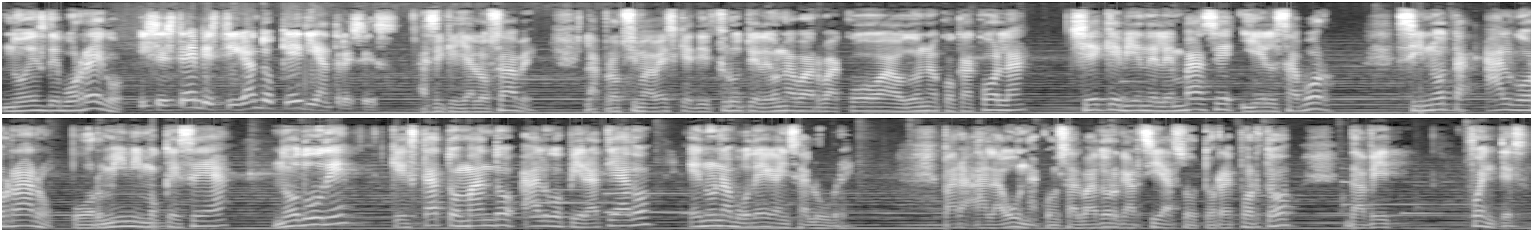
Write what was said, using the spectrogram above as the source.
no es de borrego y se está investigando qué diantres es. Así que ya lo sabe, la próxima vez que disfrute de una barbacoa o de una Coca-Cola, cheque bien el envase y el sabor. Si nota algo raro, por mínimo que sea, no dude que está tomando algo pirateado en una bodega insalubre. Para A la Una con Salvador García Soto reportó David Fuentes.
